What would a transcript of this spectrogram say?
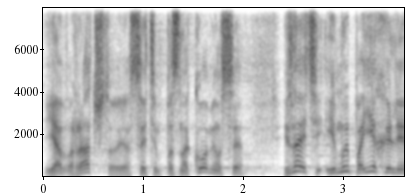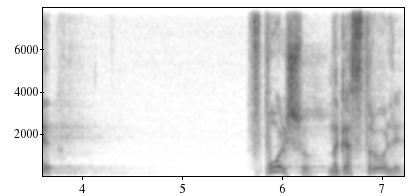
Я рад, что я с этим познакомился. И знаете, и мы поехали в Польшу на гастроли.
